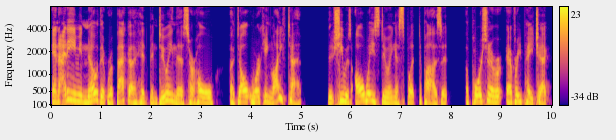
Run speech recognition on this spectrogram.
and I didn't even know that Rebecca had been doing this her whole adult working lifetime that she was always doing a split deposit. A portion of every paycheck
